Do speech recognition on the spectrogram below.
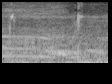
Get it!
